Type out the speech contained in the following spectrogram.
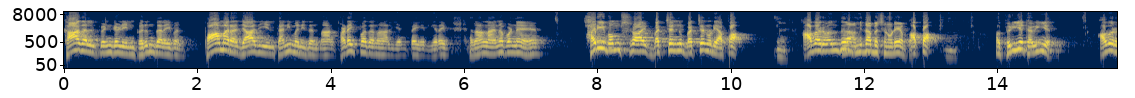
காதல் பெண்களின் பெருந்தலைவன் பாமர ஜாதியில் தனி மனிதன் நான் படைப்பதனால் என் பெயர் இறை அதனால் நான் என்ன பண்ணேன் ஹரிவம்ஸ் ராய் பச்சன் பச்சனுடைய அப்பா. அவர் வந்து அமிதாப் பச்சனுடைய அப்பா. பெரிய கவிஞர். அவர்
